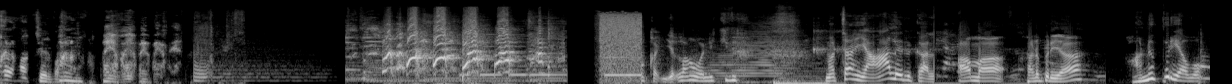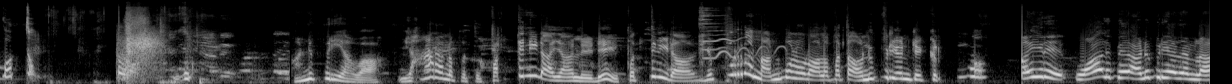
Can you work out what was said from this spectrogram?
பார்க்கலாம். சரிப்பா. வாயா வாயா வாயா வாயா. கையெல்லாம் வலிக்குது. மச்சான் ஆள் இருக்காள். ஆமா அனுப்புறியா அனுப்புறியாவா அனுப்புறியாவா யாரால பத்து பத்தினிடா யான் லேடி பத்தினிடா. எப்படி நண்பனோட ஆளை பார்த்தா அனுப்புறியான்னு கேக்குறோம் பயிரு வாழு பேர் அனுப்புறியாதான்டா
